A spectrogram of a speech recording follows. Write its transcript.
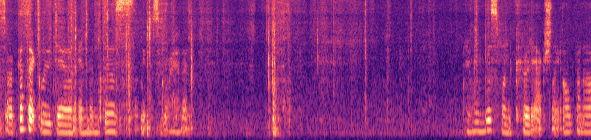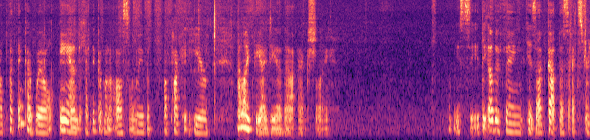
So I've got that glued down, and then this, let me just go ahead and And this one could actually open up. I think I will. And I think I'm going to also leave a, a pocket here. I like the idea of that, actually. Let me see. The other thing is I've got this extra,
